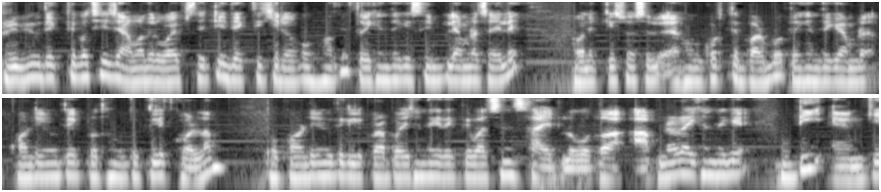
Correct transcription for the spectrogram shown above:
প্রিভিউ দেখতে পাচ্ছি যে আমাদের ওয়েবসাইটটি দেখতে কীরকম হবে। তো এখান থেকে সিম্পলি আমরা চাইলে অনেক কিছু আসলে এখন করতে পারব। তো এখান থেকে আমরা কন্টিনিউতে প্রথমত ক্লিক করলাম। তো কন্টিনিউতে ক্লিক করার পর এখান থেকে দেখতে পাচ্ছেন সাইড লোগো তো আপনারা এখান থেকে ডি এন কে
